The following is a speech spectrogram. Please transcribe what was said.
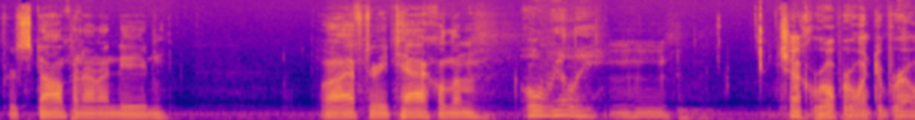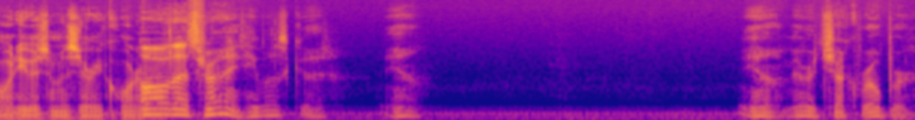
for stomping on a dude. Well, after he tackled him. Oh, really? Mm-hmm. Chuck Roper went to Brentwood. He was a Missouri quarterback. Oh, that's right. He was good. Yeah. Yeah, I remember Chuck Roper.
